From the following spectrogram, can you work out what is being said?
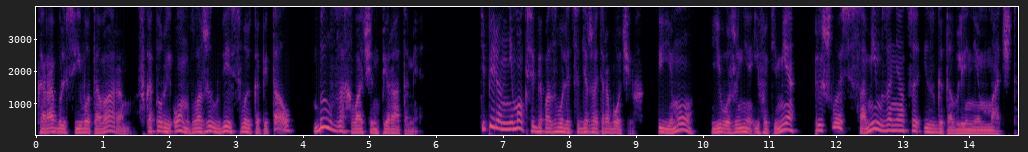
Корабль с его товаром, в который он вложил весь свой капитал, был захвачен пиратами. Теперь он не мог себе позволить содержать рабочих, и ему, его жене и Фатиме пришлось самим заняться изготовлением мачт.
